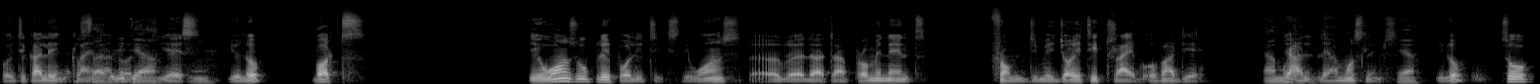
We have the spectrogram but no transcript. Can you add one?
politically inclined. and yeah. Yes, you know. But the ones who play politics, the ones uh, that are prominent from the majority tribe over there, they are, they are Muslims. Yeah. You know? So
